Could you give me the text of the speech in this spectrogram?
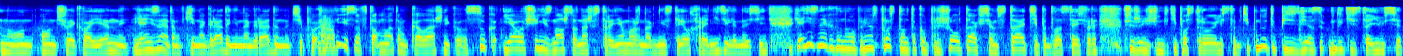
ну, он, он человек военный. Я не знаю, там какие награды, не награды, но типа и с автоматом Калашникова. Сука, я вообще не знал, что в нашей стране можно огнестрел хранители носить. Я не знаю, как он его принес. Просто он такой пришел так, всем встать, типа 23 февраля. Все женщины такие построились, там, типа, ну это пиздец. Мы такие стоим все.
